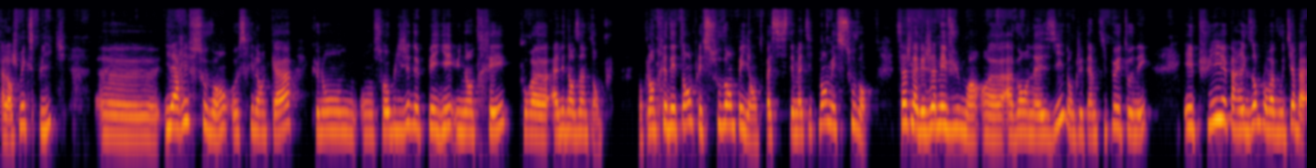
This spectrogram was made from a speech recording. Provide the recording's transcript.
Alors, je m'explique. Euh, il arrive souvent au Sri Lanka que l'on soit obligé de payer une entrée pour euh, aller dans un temple. Donc l'entrée des temples est souvent payante, pas systématiquement, mais souvent. Ça, je l'avais jamais vu moi euh, avant en Asie, donc j'étais un petit peu étonnée. Et puis, par exemple, on va vous dire, bah,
